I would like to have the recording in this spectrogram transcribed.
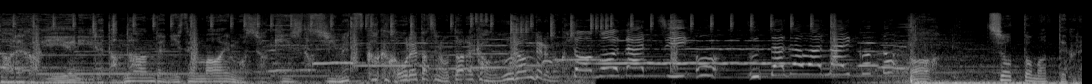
誰が家に入れた？んだなんで2000万円も借金した？死滅覚悟俺たちの誰かを恨んでるのか？解友達を疑わないこと。ああちょっと待ってくれ。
